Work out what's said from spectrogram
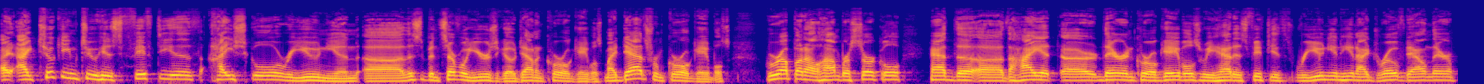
I, I took him to his 50th high school reunion. Uh, this has been several years ago down in Coral Gables. My dad's from Coral Gables. Grew up on Alhambra Circle. Had the uh, the Hyatt uh, there in Coral Gables. We had his 50th reunion. He and I drove down there.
